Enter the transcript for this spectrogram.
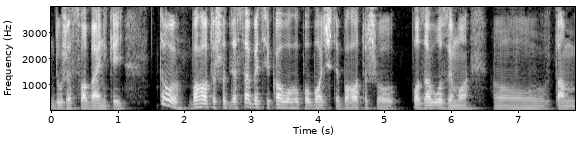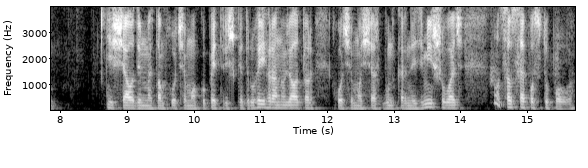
дуже слабенький. То багато що для себе цікавого побачити, багато що позавозимо там. І ще один ми там хочемо купити трішки другий гранулятор, хочемо ще ж бункерний змішувач. Ну, це все поступово.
